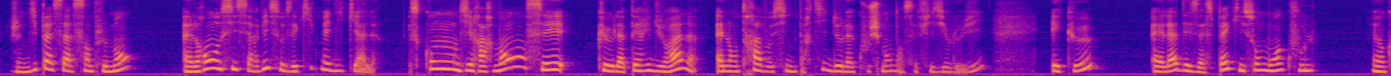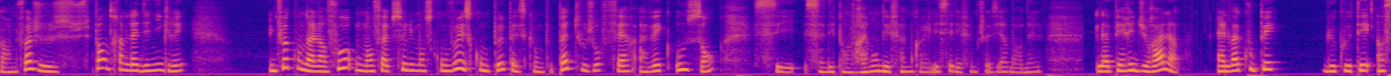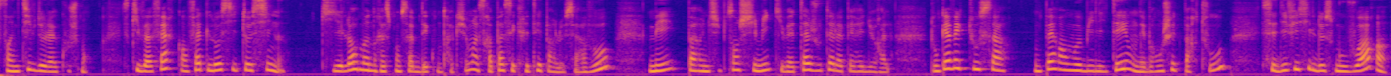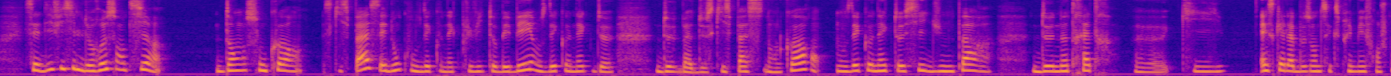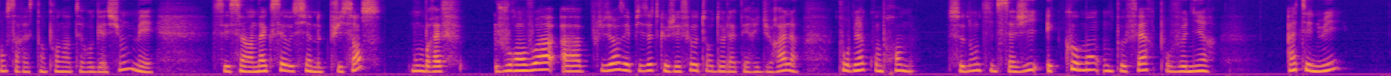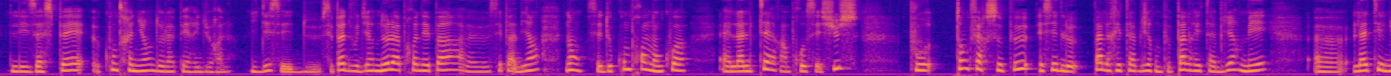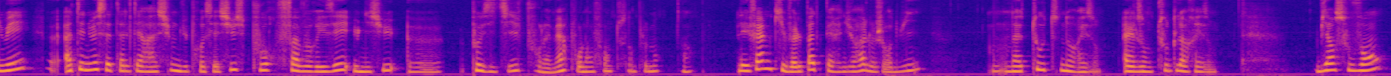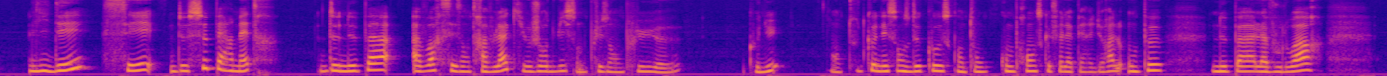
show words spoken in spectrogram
Je ne dis pas ça, simplement, elle rend aussi service aux équipes médicales. Ce qu'on dit rarement, c'est que la péridurale, elle entrave aussi une partie de l'accouchement dans sa physiologie, et que elle a des aspects qui sont moins cool. Et encore une fois, je, ne suis pas en train de la dénigrer. Une fois qu'on a l'info, on en fait absolument ce qu'on veut et ce qu'on peut, parce qu'on peut pas toujours faire avec ou sans. C'est, ça dépend vraiment des femmes, quoi. Laissez les femmes choisir, bordel. La péridurale, elle va couper le côté instinctif de l'accouchement. Ce qui va faire qu'en fait, l'ocytocine, qui est l'hormone responsable des contractions, elle sera pas sécrétée par le cerveau, mais par une substance chimique qui va être ajoutée à la péridurale. Donc avec tout ça, on perd en mobilité, on est branché de partout, c'est difficile de se mouvoir, c'est difficile de ressentir dans son corps ce qui se passe, et donc on se déconnecte plus vite au bébé, on se déconnecte de, de, bah, ce qui se passe dans le corps, on se déconnecte aussi d'une part de notre être euh, qui... Est-ce qu'elle a besoin de s'exprimer? Franchement, ça reste un point d'interrogation, mais c'est un accès aussi à notre puissance. Bon bref, je vous renvoie à plusieurs épisodes que j'ai fait autour de la péridurale pour bien comprendre ce dont il s'agit et comment on peut faire pour venir atténuer les aspects euh, contraignants de la péridurale. L'idée c'est de c'est pas de vous dire ne la prenez pas, euh, c'est pas bien. Non, c'est de comprendre en quoi elle altère un processus pour tant que faire se peut essayer de le pas le rétablir, on peut pas le rétablir mais euh, l'atténuer, atténuer cette altération du processus pour favoriser une issue positive pour la mère, pour l'enfant tout simplement. Hein. Les femmes qui veulent pas de péridurale aujourd'hui, on a toutes nos raisons. Elles ont toutes leurs raisons. Bien souvent, l'idée, c'est de se permettre de ne pas avoir ces entraves-là qui aujourd'hui sont de plus en plus euh, connues. En toute connaissance de cause, quand on comprend ce que fait la péridurale, on peut ne pas la vouloir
